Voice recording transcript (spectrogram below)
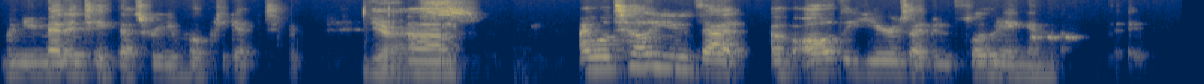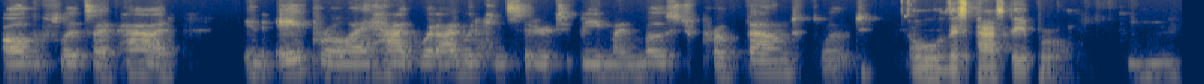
when you meditate, that's where you hope to get to. Yes. I will tell you that of all the years I've been floating and all the floats I've had, in April I had what I would consider to be my most profound float. oh, this past April. Mhm.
